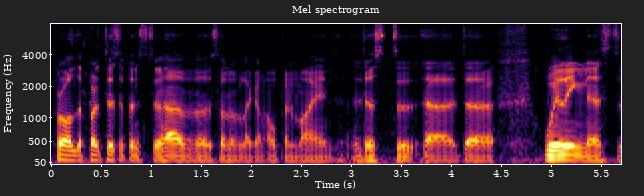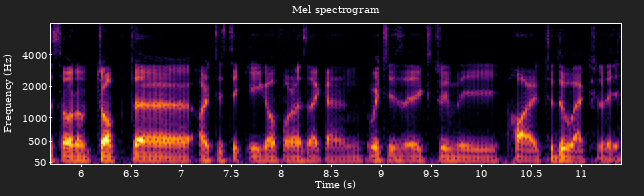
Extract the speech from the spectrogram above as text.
for all the participants to have uh, sort of like an open mind, and just to, uh, the willingness to sort of drop the artistic ego for a second, which is extremely hard to do actually.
